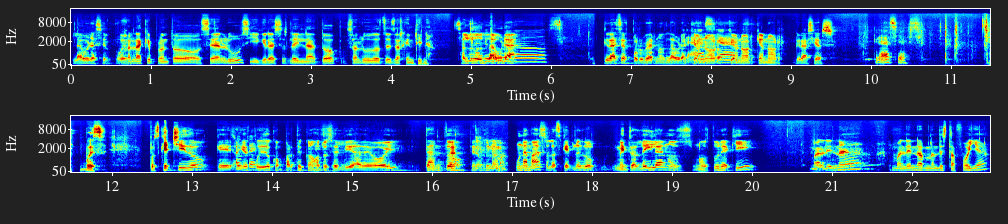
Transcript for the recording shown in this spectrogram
Laura se fue. Ojalá que pronto sea luz y gracias, Leila. Doc, saludos desde Argentina. Saludos, Laura. Gracias por vernos, Laura. Qué honor, qué honor, qué honor. Gracias. Gracias. Pues, pues qué chido que hayas podido compartir con nosotros el día de hoy. Tanto. Ah, ¿Tenemos una más? Una más, las que luego, mientras Leila nos, nos dure aquí. Malena, Malena Hernández Tafoya.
